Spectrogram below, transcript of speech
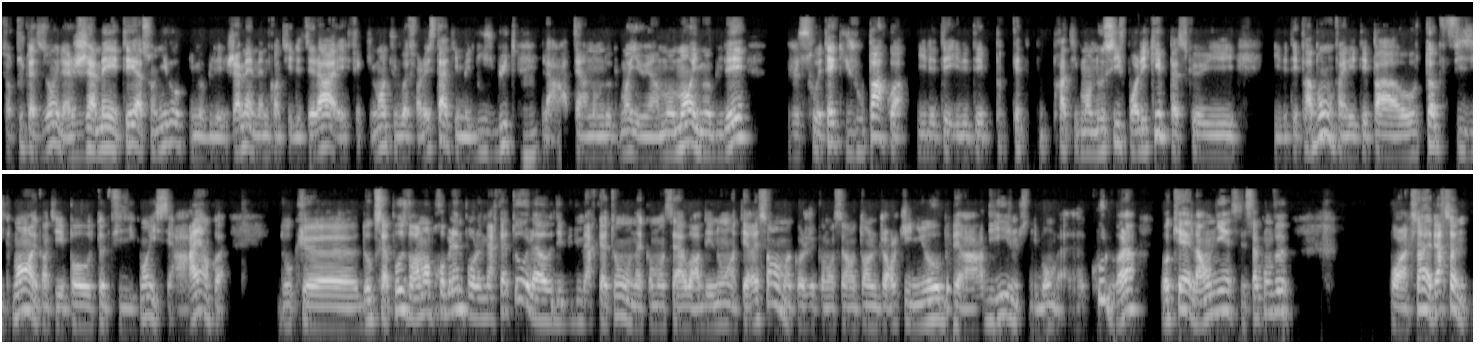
sur toute la saison, il n'a jamais été à son niveau. Immobilier, jamais, même quand il était là. Et effectivement, tu le vois sur les stats, il met 12 buts, mmh. il a raté un nombre de mois. Il y a eu un moment, Immobilier, je souhaitais qu'il joue pas. quoi. Il était, il était pratiquement nocif pour l'équipe parce qu'il n'était pas bon, enfin, il n'était pas au top physiquement. Et quand il n'est pas au top physiquement, il sert à rien. quoi. Donc, euh, donc ça pose vraiment problème pour le mercato. Là, au début du mercato, on a commencé à avoir des noms intéressants. Moi, quand j'ai commencé à entendre Jorginho, Berardi, je me suis dit, bon, bah, cool, voilà, ok, là, on y est, c'est ça qu'on veut. Pour l'instant, il n'y a personne.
